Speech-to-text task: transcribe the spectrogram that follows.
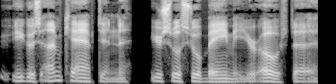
he goes, I'm captain. You're supposed to obey me. Your oath. Uh,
